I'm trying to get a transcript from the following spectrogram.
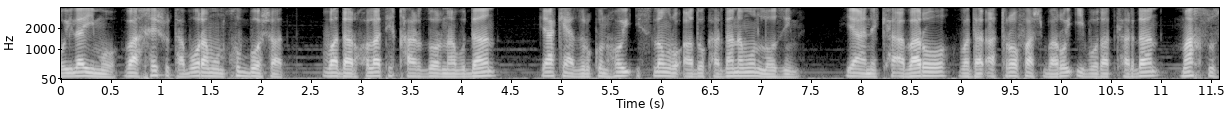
оилаи мо ва хешу таборамон хуб бошад ва дар ҳолати қарздор набудан яке аз рукунҳои исломро адо карданамон лозим яъне каъбаро ва дар атрофаш барои ибодат кардан махсус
